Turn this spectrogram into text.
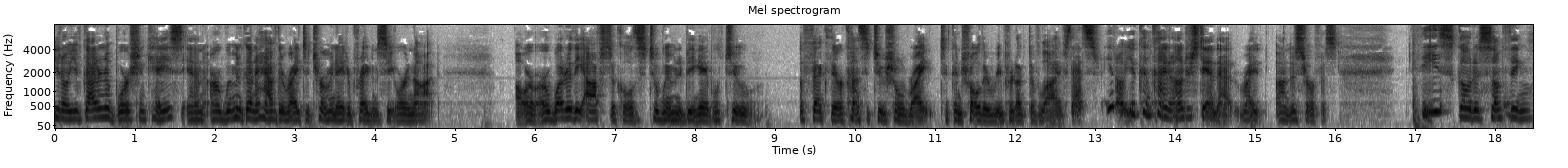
you know, you've got an abortion case and are women going to have the right to terminate a pregnancy or not? Or, or what are the obstacles to women being able to affect their constitutional right to control their reproductive lives? That's, you know, you can kind of understand that right on the surface. These go to something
